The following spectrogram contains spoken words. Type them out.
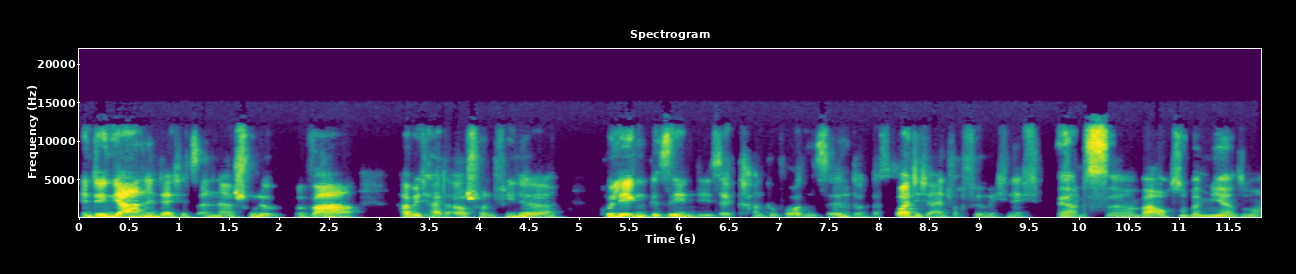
in den Jahren, in der ich jetzt an der Schule war, habe ich halt auch schon viele Kollegen gesehen, die sehr krank geworden sind. Mhm. Und das wollte ich einfach für mich nicht. Ja, das äh, war auch so bei mir so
